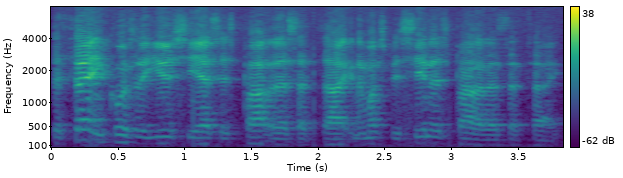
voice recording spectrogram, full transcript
The threat of the UCS is part of this attack, and it must be seen as part of this attack.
